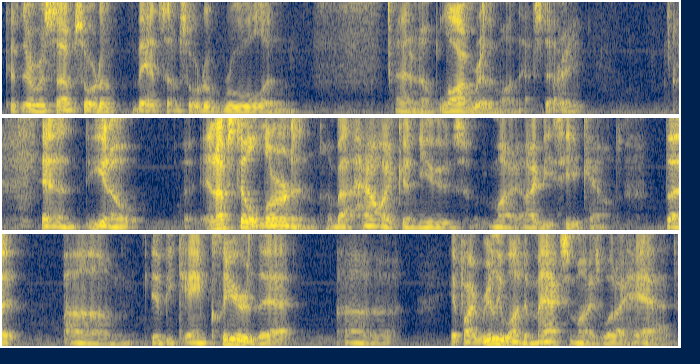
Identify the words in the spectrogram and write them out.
Because there was some sort of, they had some sort of rule and, I don't know, logarithm on that stuff. Right. And, you know, and I'm still learning about how I can use my IBC account. But um, it became clear that uh, if I really wanted to maximize what I had,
